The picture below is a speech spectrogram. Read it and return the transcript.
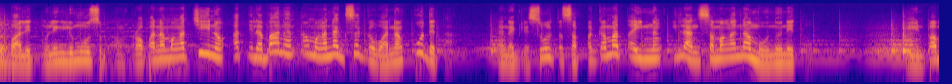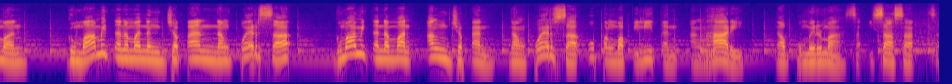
Subalit muling lumusob ang tropa ng mga Chino at nilabanan ang mga nagsagawa ng kudeta na nagresulta sa pagkamatay ng ilan sa mga namuno nito. Gayunpaman, gumamit na naman ng Japan ng puwersa, gumamit na naman ang Japan ng puwersa upang mapilitan ang hari na pumirma sa isa sa, sa,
